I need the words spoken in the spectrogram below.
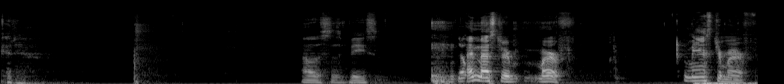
Good. Oh, this is bees. I'm Master Murph. Master Murph.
